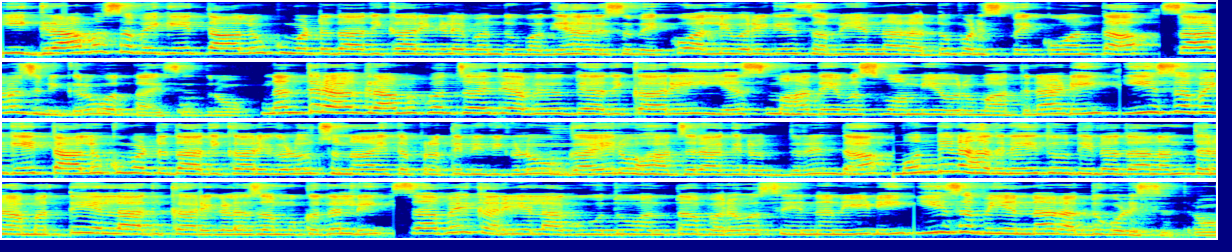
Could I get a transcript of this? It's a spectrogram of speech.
ಈ ಗ್ರಾಮ ಸಭೆಗೆ ತಾಲೂಕು ಮಟ್ಟದ ಅಧಿಕಾರಿಗಳೇ ಬಂದು ಬಗೆಹರಿಸಬೇಕು. ಅಲ್ಲಿವರೆಗೆ ಸಭೆಯನ್ನ ರದ್ದುಪಡಿಸಬೇಕು ಅಂತ ಸಾರ್ವಜನಿಕರು ಒತ್ತಾಯಿಸಿದ್ರು. ನಂತರ ಗ್ರಾಮ ಪಂಚಾಯಿತಿ ಅಭಿವೃದ್ಧಿ ಅಧಿಕಾರಿ ಎಸ್ ಮಹದೇವಸ್ವಾಮಿ ಅವರು ಮಾತನಾಡಿ, ಈ ಸಭೆಗೆ ತಾಲೂಕು ಮಟ್ಟದ ಅಧಿಕಾರಿಗಳು, ಚುನಾಯಿತ ಪ್ರತಿನಿಧಿಗಳು ಗೈರು ಹಾಜರಾಗಿರುವುದರಿಂದ ಮುಂದಿನ ಹದಿನೈದು ದಿನದ ನಂತರ ಮತ್ತೆ ಎಲ್ಲ ಅಧಿಕಾರಿಗಳ ಸಮ್ಮುಖದಲ್ಲಿ ಸಭೆ ಕರೆಯಲಾಗುವುದು ಅಂತ ಭರವಸೆಯನ್ನ ನೀಡಿ ಈ ಸಭೆಯನ್ನ ರದ್ದುಗೊಳಿಸಿದ್ರು.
